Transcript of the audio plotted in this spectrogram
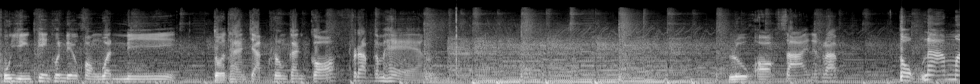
ผู้หญิงเพียงคนเดียวของวันนี้ ตัวแทนจากโครงการกอล์ฟรามกำแหง ลูกออกซ้ายนะครับ ตกน้ำไหม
